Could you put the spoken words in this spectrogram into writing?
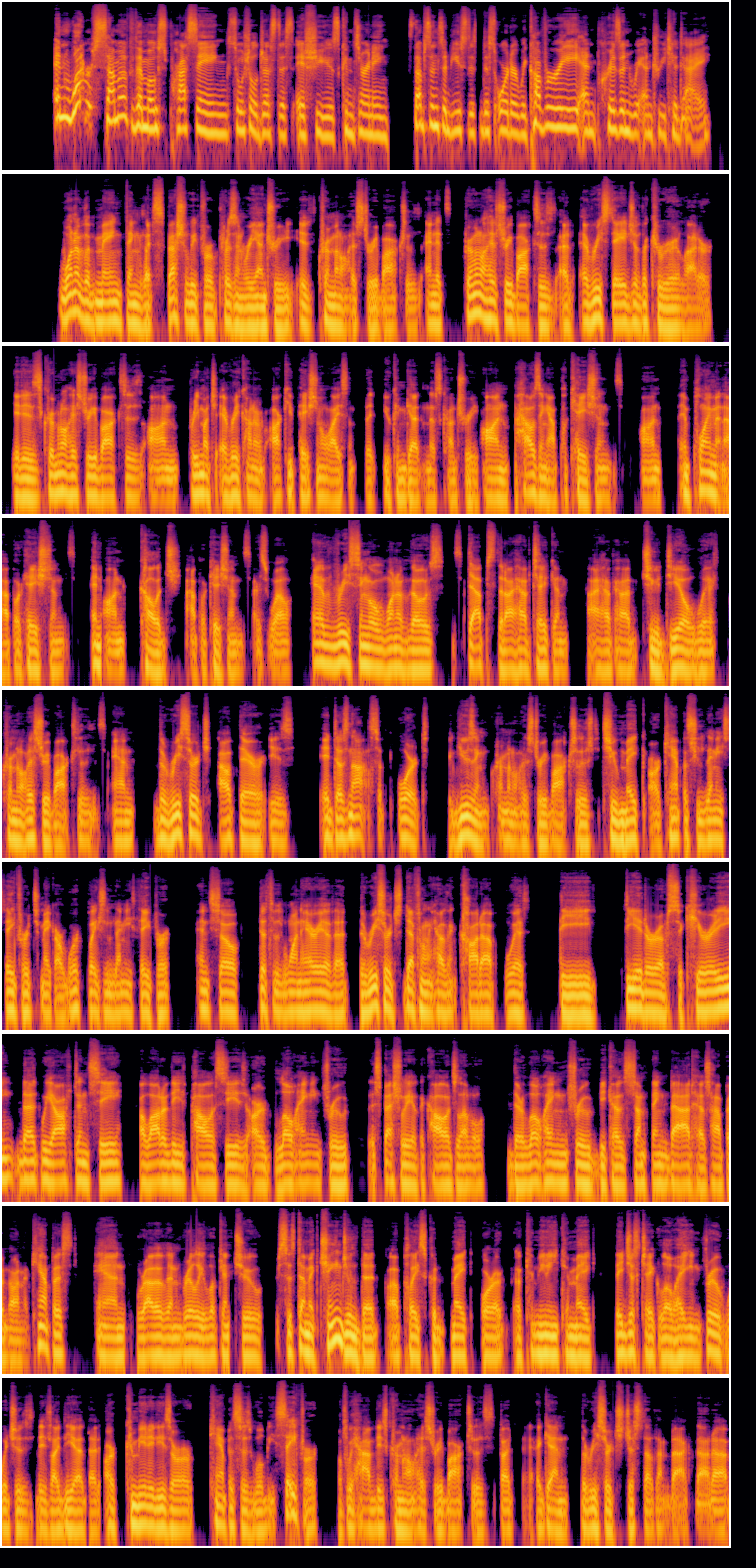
And what are some of the most pressing social justice issues concerning substance abuse disorder recovery and prison reentry today? One of the main things, especially for prison reentry, is criminal history boxes. And it's criminal history boxes at every stage of the career ladder. It is criminal history boxes on pretty much every kind of occupational license that you can get in this country, on housing applications, on employment applications, and on college applications as well. Every single one of those steps that I have taken I have had to deal with criminal history boxes. And the research out there is it does not support using criminal history boxes to make our campuses any safer, to make our workplaces any safer. And so this is one area that the research definitely hasn't caught up with the theater of security that we often see. A lot of these policies are low hanging fruit, especially at the college level they're low hanging fruit because something bad has happened on a campus And rather than really look into systemic changes that a place could make or a, a community can make, they just take low hanging fruit, which is this idea that our communities or our campuses will be safer if we have these criminal history boxes. But again, the research just doesn't back that up.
